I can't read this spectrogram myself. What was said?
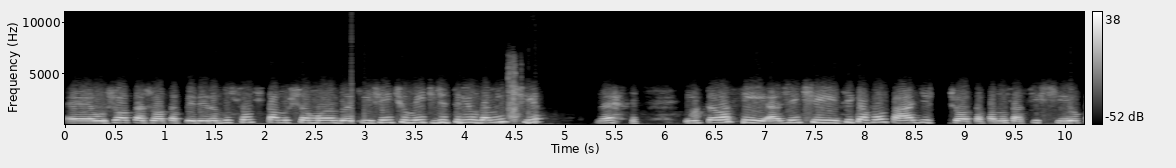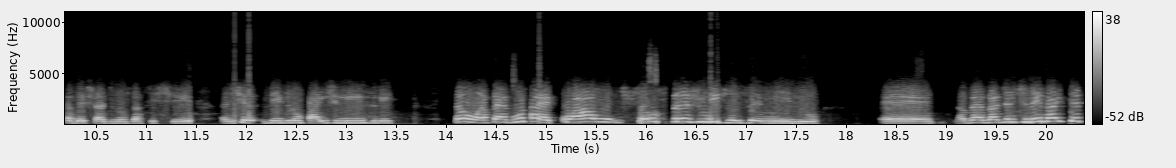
é, o JJ Pereira dos Santos está nos chamando aqui gentilmente de trio da mentira, né? Então, assim, a gente fica à vontade, Jota, para nos assistir ou para deixar de nos assistir. A gente vive num país livre. Então, a pergunta é: quais são os prejuízos, Emílio? É, na verdade, a gente nem vai ter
